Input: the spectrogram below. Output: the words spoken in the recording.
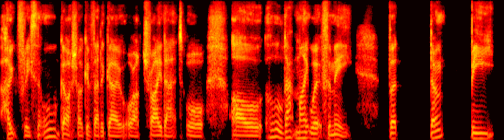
hopefully think, "Oh gosh, I'll give that a go," or "I'll try that," or "I'll oh that might work for me." But don't be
